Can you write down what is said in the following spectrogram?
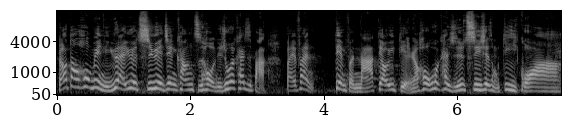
然后到后面你越来越吃越健康之后，你就会开始把白饭。淀粉拿掉一点，然后会开始去吃一些什么地瓜啊，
